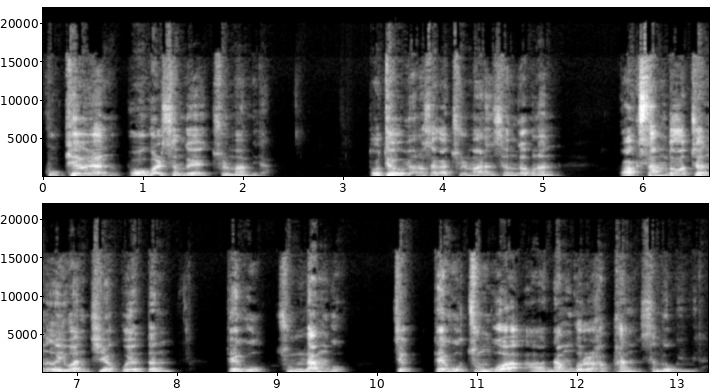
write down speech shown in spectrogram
국회의원 보궐선거에 출마합니다. 도태우 변호사가 출마하는 선거구는 곽상도 전 의원 지역구였던 대구 중남구, 즉 대구 중구와 아, 남구를 합한 선거구입니다.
